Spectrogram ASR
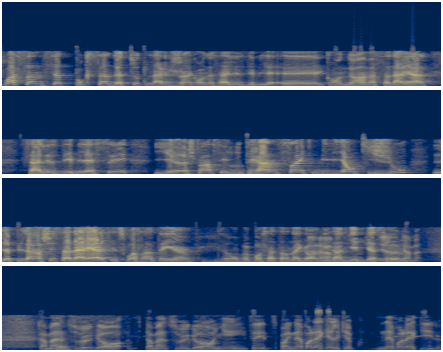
67% de tout l'argent qu'on a sur la liste des euh, qu'on a en masse salariale, c'est la liste des blessés. Il y a, je pense, c'est 35 millions qui jouent. Le plancher salarial, c'est 61. On peut pas s'attendre à gagner Non, dans le game que ça. Comment, comment Ouais. tu veux ga- comment tu veux gagner? Tu sais, tu pognes n'importe quelle équipe, n'importe qui. Là.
